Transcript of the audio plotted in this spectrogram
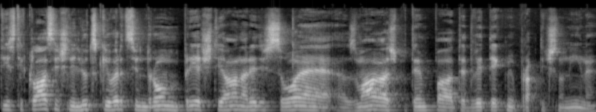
tisti klasični ljudski vrt sindrom, priješ ti, ja, narediš svoje, zmagaš, potem pa te dve tekmi praktično ni. Ne.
